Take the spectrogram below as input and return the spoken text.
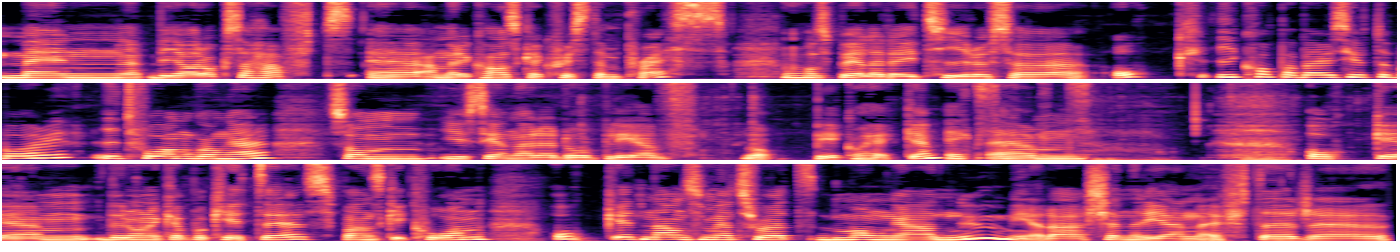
Men vi har också haft eh, amerikanska Kristen Press. Hon spelade i Tyresö och i Kopparbergs Göteborg i två omgångar. Som ju senare då blev då, BK Häcken. Exakt. Ehm, och ehm, Veronica Boquete, spansk ikon. Och ett namn som jag tror att många numera känner igen efter eh,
